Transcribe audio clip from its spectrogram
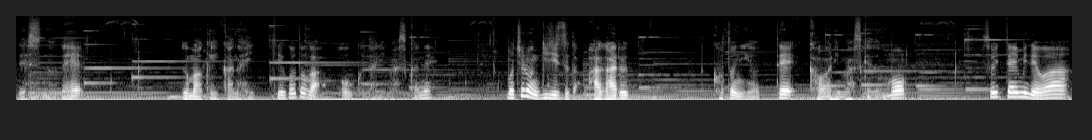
いですのでうまくいかないっていうことが多くなりますかね。もちろん技術が上がることによって変わりますけどもそういった意味では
